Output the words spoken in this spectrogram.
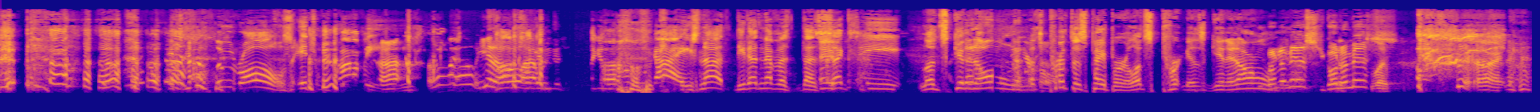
it's not Lou Rawls. It's Robbie. Uh, well, you know, I like would- a, like a normal guy. He's not. He doesn't have a the sexy. let's get it on. Let's print this paper. Let's print, let's get it on. miss. You're gonna miss. Look. All right.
